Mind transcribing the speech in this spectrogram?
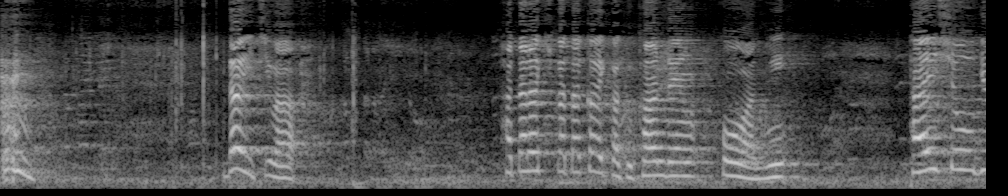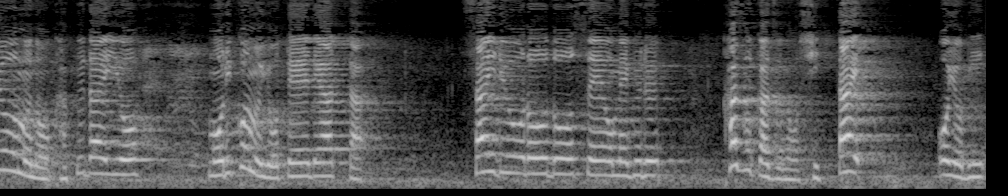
第1は、働き方改革関連法案に、対象業務の拡大を盛り込む予定であった。裁量労働制をめぐる。数々の失態。及び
